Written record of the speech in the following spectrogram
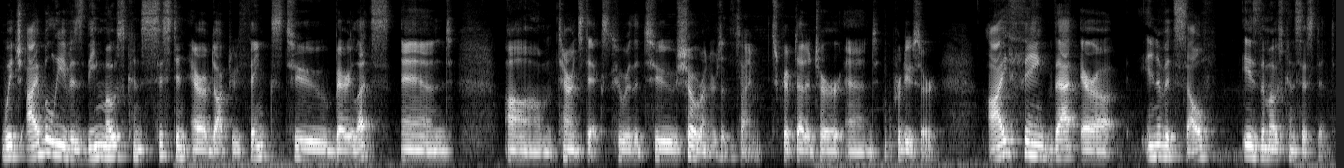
which I believe is the most consistent era of Doctor Who, thanks to Barry Letts and um, Terrance Dicks, who were the two showrunners at the time, script editor and producer. I think that era, in of itself, is the most consistent.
